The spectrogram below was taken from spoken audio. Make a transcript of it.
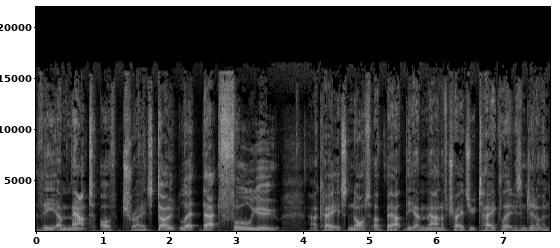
the amount of trades. Don't let that fool you. Okay, it's not about the amount of trades you take, ladies and gentlemen.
